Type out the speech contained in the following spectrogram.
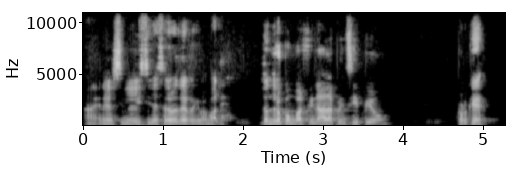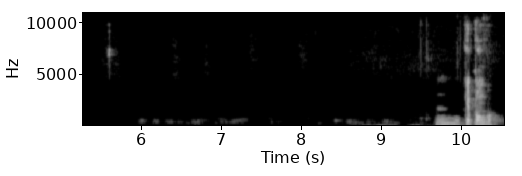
Ah, en el, inicializador de arriba, vale. ¿Dónde lo pongo? ¿Al final? ¿Al principio? ¿Por qué? Mm, ¿Qué pongo?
